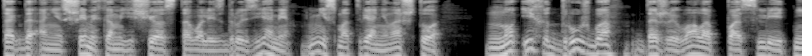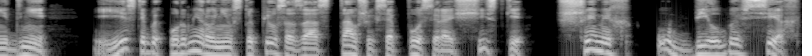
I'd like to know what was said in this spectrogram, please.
Тогда они с Шемихом еще оставались друзьями, несмотря ни на что. Но их дружба доживала последние дни. Если бы Урмеру не вступился за оставшихся после расчистки, Шемих убил бы всех.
